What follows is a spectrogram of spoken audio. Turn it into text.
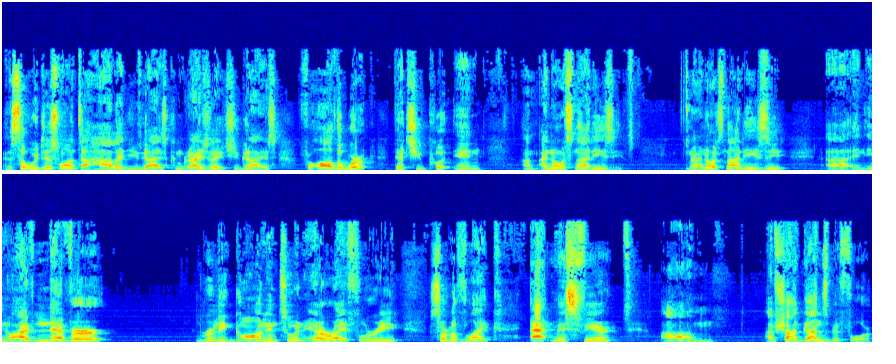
And so we just want to highlight you guys, congratulate you guys for all the work that you put in. Um, I know it's not easy. I know it's not easy. Uh, and you know, I've never really gone into an air riflery sort of like atmosphere. Um, I've shot guns before,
